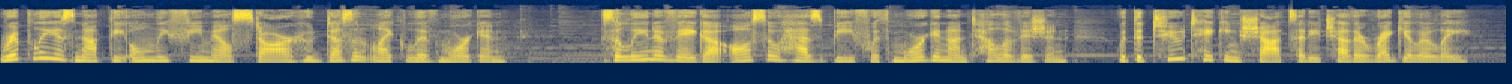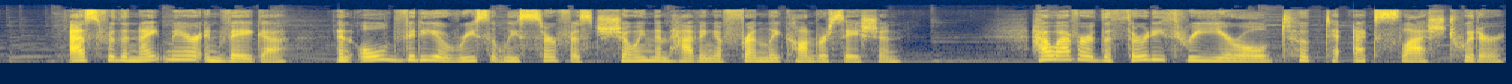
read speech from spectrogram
Ripley is not the only female star who doesn't like Liv Morgan. Zelina Vega also has beef with Morgan on television, with the two taking shots at each other regularly. As for the Nightmare in Vega, an old video recently surfaced showing them having a friendly conversation. However, the 33 year old took to X slash Twitter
